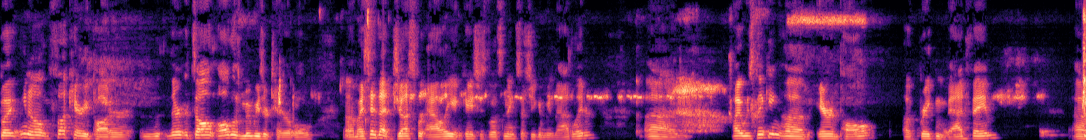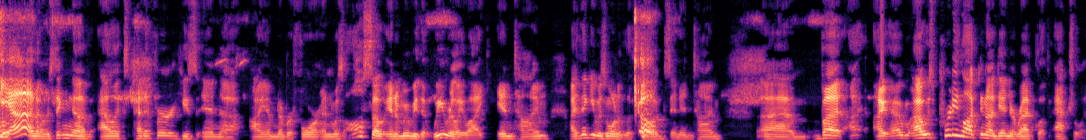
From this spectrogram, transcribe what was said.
but you know, fuck Harry Potter. There, it's all all those movies are terrible. Um, I said that just for Allie in case she's listening, so she can be mad later. Um, I was thinking of Aaron Paul of Breaking Bad fame. Um, Yeah. And I was thinking of Alex Pettyfer. He's in uh, I Am Number Four and was also in a movie that we really like, In Time. I think he was one of the Oh. thugs in In Time. Um, but I, I, I, was pretty locked in on Daniel Radcliffe, actually.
